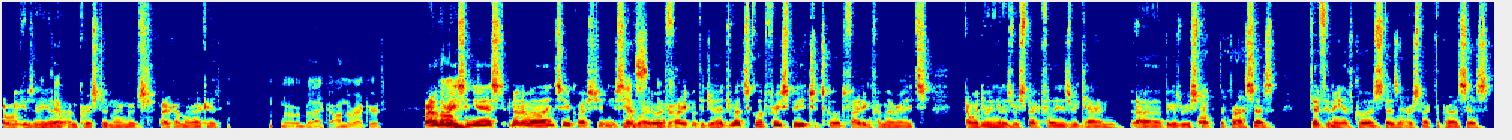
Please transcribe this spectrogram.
I won't use any of Okay. the unchristian language back on the record. We're we're back on the record. Well, the Um, reason you asked, no, no, I'll answer your question. You said, Yes, why do I okay. fight with the judge? Well, it's called free speech. It's called fighting for my rights. And we're doing it as respectfully as we can uh, because we respect the process. Tiffany, of course, doesn't respect the process.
